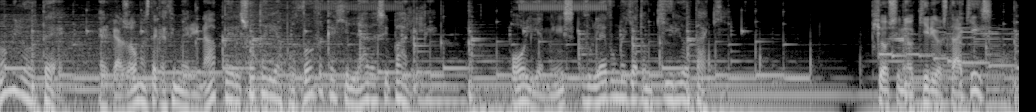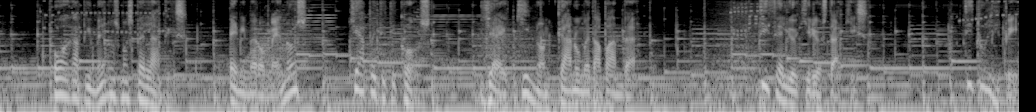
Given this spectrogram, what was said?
Όμιλο ΟΤΕ εργαζόμαστε καθημερινά περισσότεροι από 12.000 υπάλληλοι. Όλοι εμείς δουλεύουμε για τον κύριο Τάκη. Ποιος είναι ο κύριος Τάκης; Ο αγαπημένος μας πελάτης. Ενημερωμένος και απαιτητικός. Για εκείνον κάνουμε τα πάντα. Τι θέλει ο κύριος Τάκης; Τι του λείπει;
